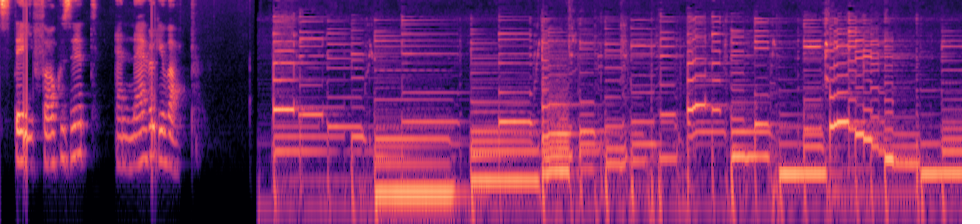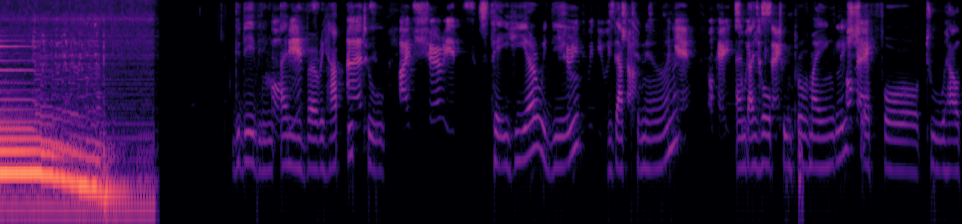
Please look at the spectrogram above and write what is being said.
Stay focused and never give up. Good evening. I'm very happy to stay here with you this afternoon, and I hope to improve my English uh, for to help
